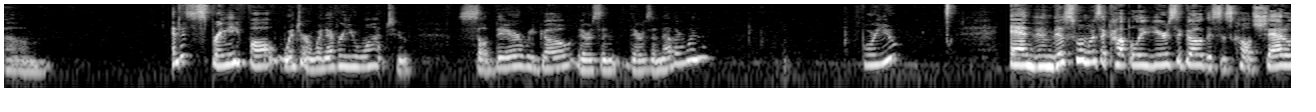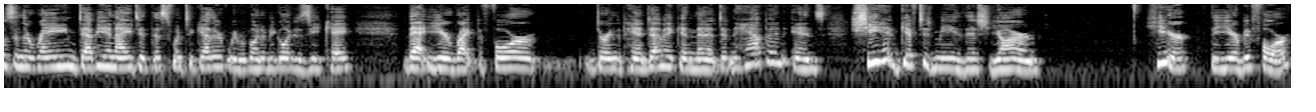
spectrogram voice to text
um, and it's springy, fall, winter, whenever you want to. So there we go. There's, an, there's another one for you. And then this one was a couple of years ago. This is called Shadows in the Rain. Debbie and I did this one together. We were going to be going to ZK that year right before during the pandemic and then it didn't happen. And she had gifted me this yarn here the year before.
